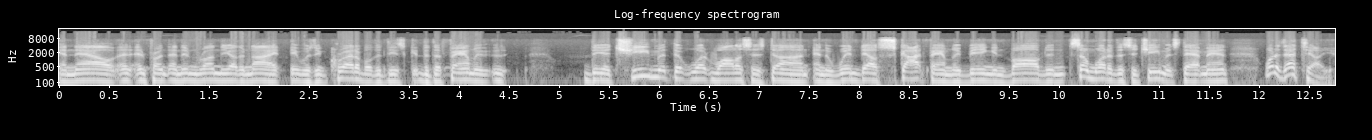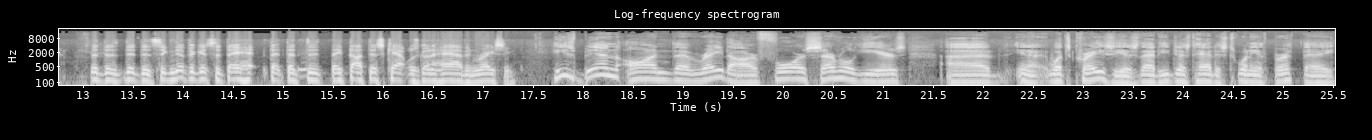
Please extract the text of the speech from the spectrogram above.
and now and, and, from, and then run the other night. It was incredible that these that the family the achievement that what Wallace has done and the Wendell Scott family being involved in somewhat of this achievement, stat man, what does that tell you? The, the, the significance that they that, that, they thought this cat was going to have in racing. He's been on the radar for several years. Uh, you know what's crazy is that he just had his 20th birthday,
